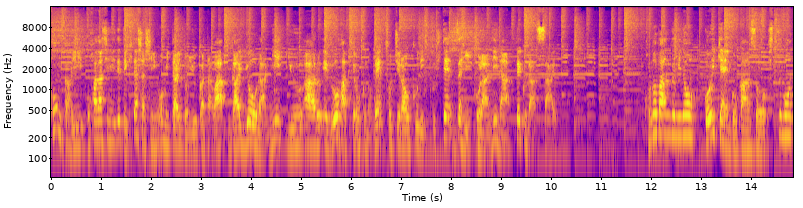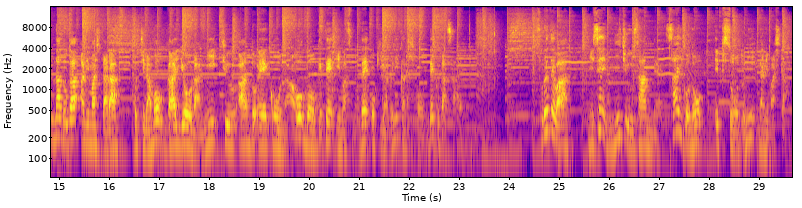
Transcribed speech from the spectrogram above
今回お話に出てきた写真を見たいという方は概要欄に URL を貼っておくのでそちらをクリックしてぜひご覧になってください。この番組のご意見ご感想質問などがありましたらこちらも概要欄に Q&A コーナーを設けていますのでお気軽に書き込んでください。それでは2023年最後のエピソードになりました。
